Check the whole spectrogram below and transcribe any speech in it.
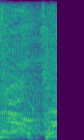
Let's.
